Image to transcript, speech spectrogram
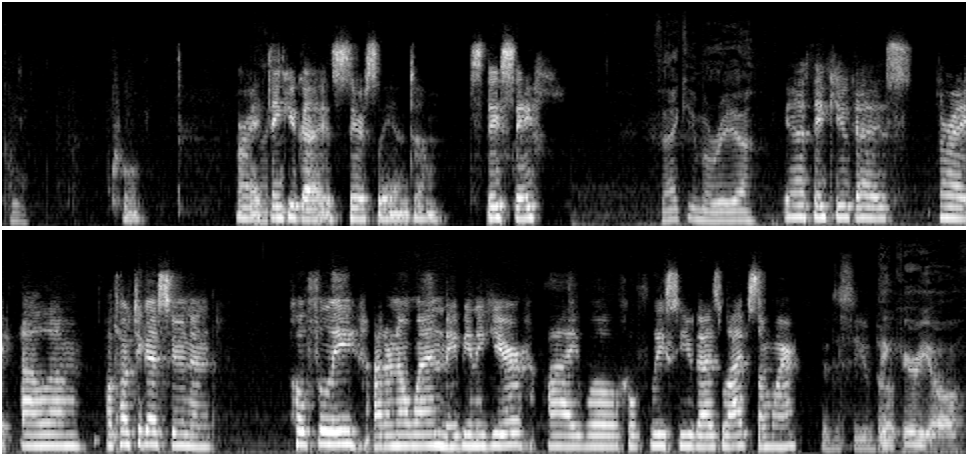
Cool. Cool. All right. Thank you guys. Seriously, and um, stay safe. Thank you, Maria. Yeah, thank you guys. All right. I'll um I'll talk to you guys soon and hopefully, I don't know when, maybe in a year, I will hopefully see you guys live somewhere. Good to see you Take care, y'all.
